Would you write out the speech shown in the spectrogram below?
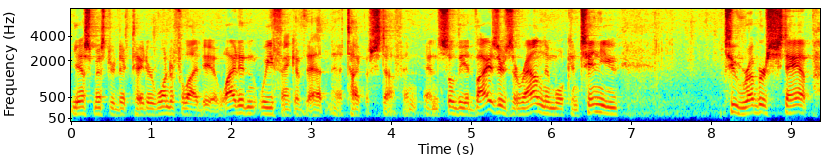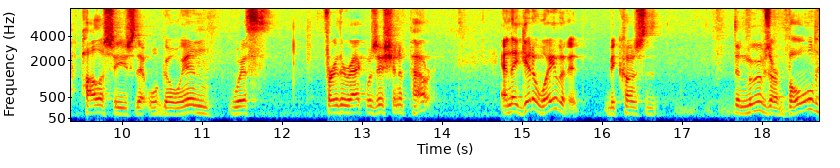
yes, Mr. Dictator, wonderful idea. Why didn't we think of that uh, type of stuff? And, and so the advisors around them will continue to rubber stamp policies that will go in with further acquisition of power. And they get away with it because the moves are bold.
